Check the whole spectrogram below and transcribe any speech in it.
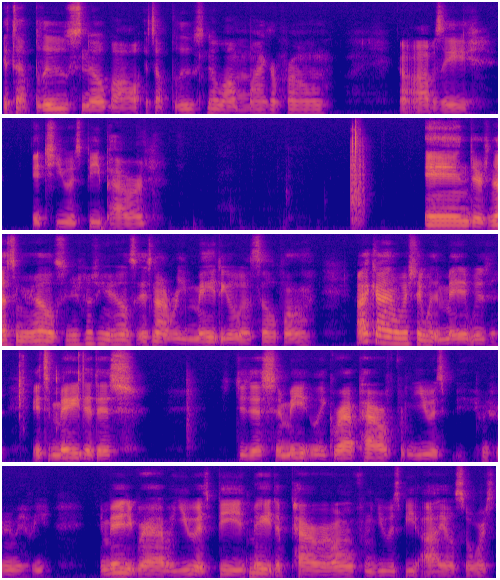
it's a blue snowball. It's a blue snowball microphone. Now, obviously, it's USB powered. And there's nothing else. There's nothing else. It's not really made to go with a cell phone. I kind of wish they would have made it with. It's made to this. To this immediately grab power from the USB. It's made to grab a USB. It's made to power on from USB I/O source.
